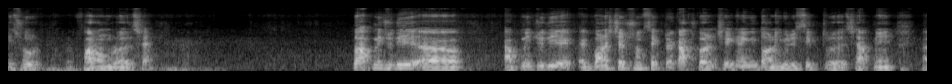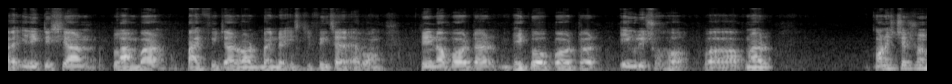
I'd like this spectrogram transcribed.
কিছু ফার্ম রয়েছে। তো আপনি যদি আপনি যদি কনস্ট্রাকশন সেক্টরে কাজ করেন, সেখানে কিন্তু অনেকগুলি সেক্টর রয়েছে। আপনি electrician plumber pipe fitter rod binder steel fixer এবং ট্রেন অপারেটর ভেকো অপারেটর এগুলি সহ আপনার কনস্ট্রাকশন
